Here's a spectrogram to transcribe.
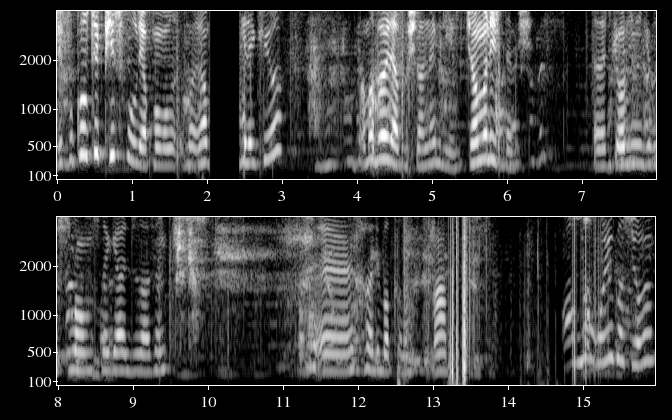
difficulty peaceful yapmamalı yapmam gerekiyor. Ama böyle yapmışlar ne bileyim. Canları istemiş. Evet gördüğünüz gibi sulanması da geldi zaten. Ee, hadi bakalım. Ne yapacağız? Allah oyun kasıyor lan.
